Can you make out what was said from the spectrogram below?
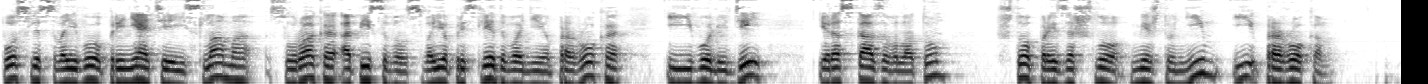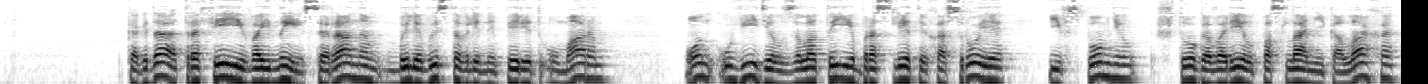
После своего принятия ислама Сурака описывал свое преследование пророка и его людей и рассказывал о том, что произошло между ним и пророком. Когда трофеи войны с Ираном были выставлены перед Умаром, он увидел золотые браслеты Хасроя и вспомнил, что говорил посланник Аллаха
